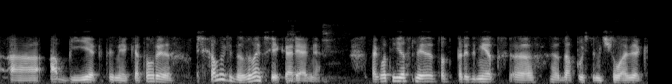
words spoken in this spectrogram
а, объектами, которые в психологии называются якорями. Так вот, если этот предмет, допустим, человек,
